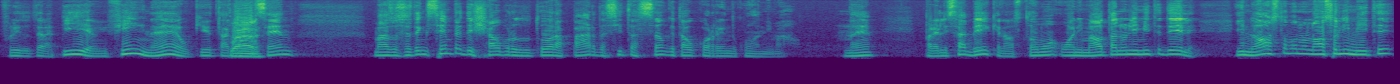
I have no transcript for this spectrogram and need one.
fluidoterapia, enfim, né? O que está Claro. acontecendo. Mas você tem que sempre deixar o produtor a par da situação que está ocorrendo com o animal, né? Para ele saber que nós estamos, o animal está no limite dele e nós estamos no nosso limite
